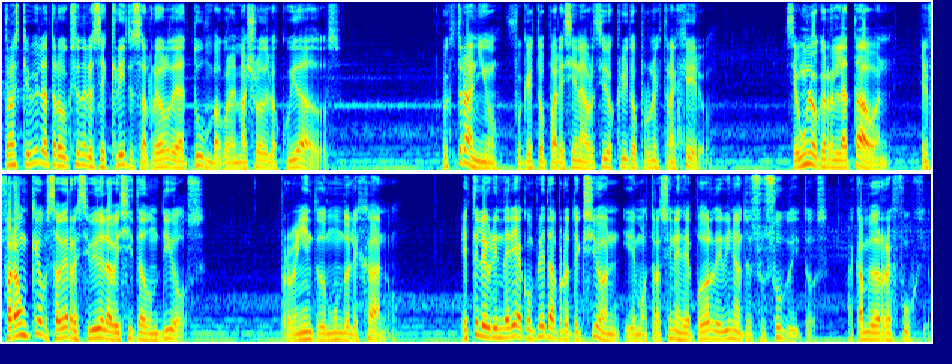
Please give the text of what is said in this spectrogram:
Transcribió la traducción de los escritos alrededor de la tumba con el mayor de los cuidados. Lo extraño fue que estos parecían haber sido escritos por un extranjero. Según lo que relataban, el faraón Keops había recibido la visita de un dios, proveniente de un mundo lejano, este le brindaría completa protección y demostraciones de poder divino ante sus súbditos, a cambio de refugio.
